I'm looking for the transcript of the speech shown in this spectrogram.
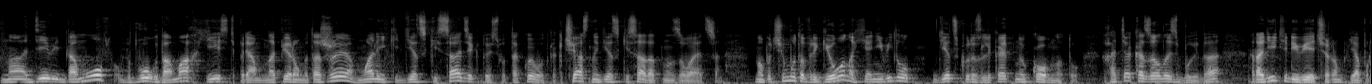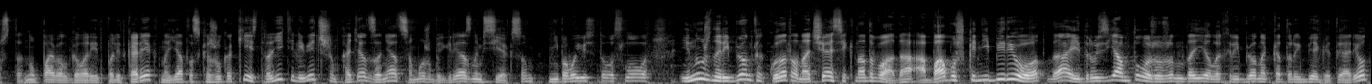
на 9 домов, в двух домах есть прям на первом этаже маленький детский садик, то есть вот такой вот, как частный детский сад это называется. Но почему-то в регионах я не видел детскую развлекательную комнату. Хотя, казалось бы, да, родители вечером, я просто, ну, Павел говорит политкорректно, я-то скажу как есть, родители вечером хотят заняться, может быть, грязным сексом, не побоюсь этого слова, и нужно ребенка куда-то на часик, на два, да, а бабушка не берет, да, и друзьям тоже уже надоел их ребенок, который бегает и орет,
